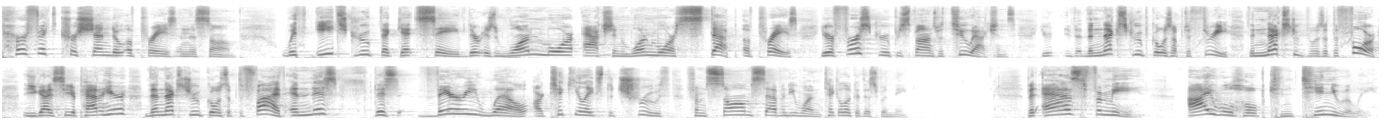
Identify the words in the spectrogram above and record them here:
perfect crescendo of praise in this psalm. With each group that gets saved, there is one more action, one more step of praise. Your first group responds with two actions. Your, the next group goes up to three. The next group goes up to four. You guys see a pattern here? The next group goes up to five. And this, this very well articulates the truth from Psalm 71. Take a look at this with me. But as for me, I will hope continually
